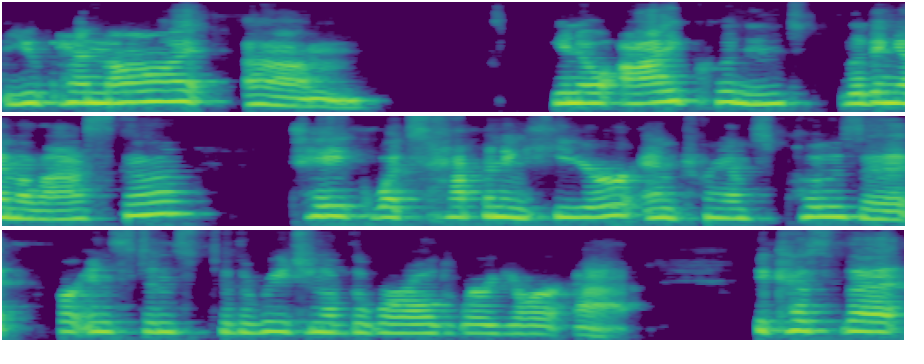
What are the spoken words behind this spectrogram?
You cannot, um, you know, I couldn't, living in Alaska, take what's happening here and transpose it, for instance, to the region of the world where you're at because the,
